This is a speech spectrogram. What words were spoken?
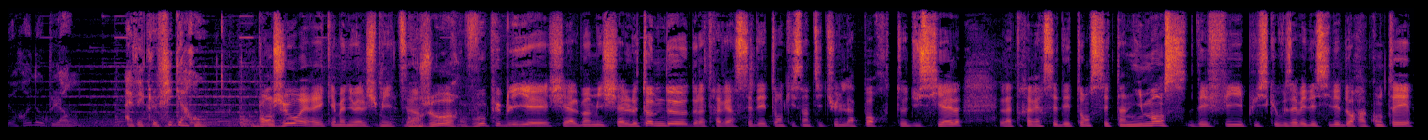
de Renaud Blanc avec le Figaro. Bonjour Eric Emmanuel Schmitt. Bonjour. Vous publiez chez Albin Michel le tome 2 de la traversée des temps qui s'intitule La porte du ciel. La traversée des temps, c'est un immense défi puisque vous avez décidé de raconter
